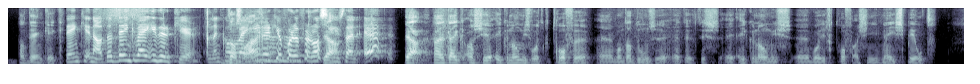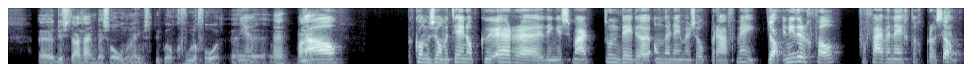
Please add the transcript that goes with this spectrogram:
Dat denk ik. Denk je, nou, dat denken wij iedere keer. En dan komen wij waar. iedere keer voor de verrassing Ja. staan. Eh? Ja, nou, kijk, als je economisch wordt getroffen, eh, want dat doen ze. Het, het is, eh, economisch eh, word je getroffen als je niet meespeelt. Dus daar zijn best wel ondernemers natuurlijk wel gevoelig voor. Ja. hè? Maar, Nou, we komen zo meteen op QR-dingen. maar toen deden ondernemers ook braaf mee. Ja. In ieder geval voor 95 procent.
